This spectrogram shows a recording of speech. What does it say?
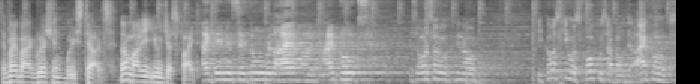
the verbal aggression will start. Normally you just fight. like Damien said, don't rely on eye pokes. It's also, you know, because he was focused about the eye pokes,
